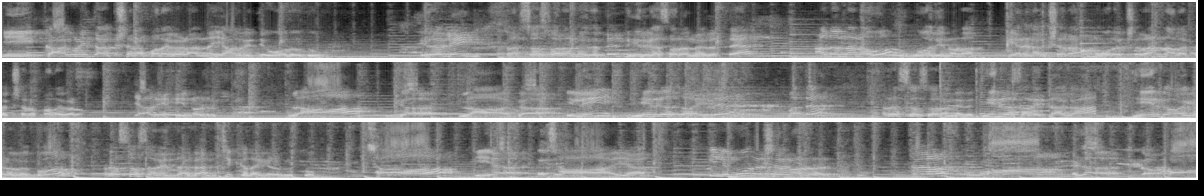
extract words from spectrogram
ಈ ಕಾಗುಣಿತಾಕ್ಷರ ಪದಗಳನ್ನ ಯಾವ ರೀತಿ ಓದೋದು? ಇದರಲ್ಲಿ ಸ್ವರನೂ ಇರುತ್ತೆ ದೀರ್ಘ ಸ್ವರನೂ ಇರುತ್ತೆ. ಅದನ್ನ ನಾವು ಓದಿ ನೋಡೋಣ. ಎರಡು ಅಕ್ಷರ, ಮೂರು ಅಕ್ಷರ, ನಾಲ್ಕು ಅಕ್ಷರ ಪದಗಳು. ಯಾವ ರೀತಿ ನೋಡ್ರಿ? ಲಾ, ಗ ಲಾ, ಗ. ಇಲ್ಲಿ ದೀರ್ಘ ಸ್ವರ ಇದೆ ಮತ್ತೆ ಹ್ರಸ್ವ ಇದೆ. ದೀರ್ಘ ಸ್ವರ ಇದ್ದಾಗ ದೀರ್ಘವಾಗಿ ಹೇಳಬೇಕು. ಹ್ರಸ್ವ ಸ್ವರ ಇದ್ದಾಗ ಚಿಕ್ಕದಾಗಿ ಹೇಳಬೇಕು. ಛಾ, ಯ, ಛಾಯ. ಇಲ್ಲಿ ಮೂರು ಅಕ್ಷರಗಳು ಕ ಕಪಾಳ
